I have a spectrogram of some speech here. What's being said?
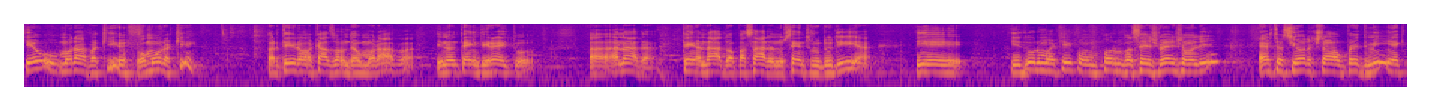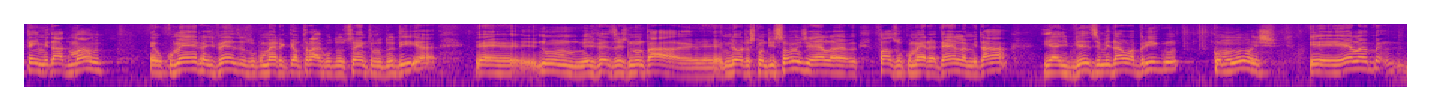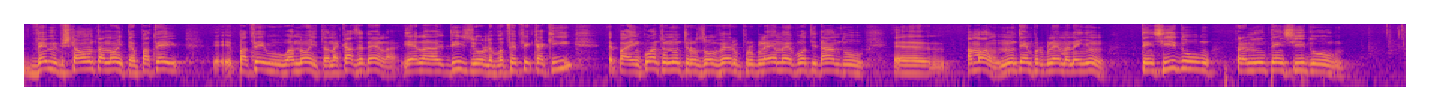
Eu morava aqui, eu moro aqui. Partiram a casa onde eu morava e não tem direito a, a nada. Tem andado a passar no centro do dia e, e durmo aqui conforme vocês vejam ali. Esta senhora que está ao pé de mim é que tem me dado mão. Eu comer, às vezes, o comer que eu trago do centro do dia, é, às vezes não está é, melhores condições, ela faz o comer dela, me dá, e às vezes me dá o abrigo, como hoje. E ela vem me buscar ontem à noite, eu passei, passei a noite na casa dela, e ela diz, olha, você fica aqui, Epa, enquanto não te resolver o problema, eu vou te dando eh, a mão, não tem problema nenhum. Tem sido, para mim, tem sido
